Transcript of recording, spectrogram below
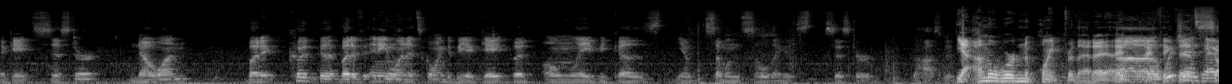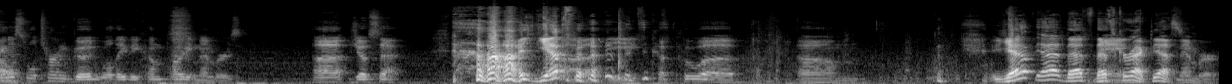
Agate's sister, no one. But it could be. But if anyone, it's going to be Agate, but only because you know someone's holding his sister the hostage. yeah, I'm awarding a point for that. I, I, Uh, I think which that's antagonist solid. will turn good? Will they become party members? Uh, Josette. yep. Uh, the Capua um, Yep, yeah, that, that's correct, yes. Member.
